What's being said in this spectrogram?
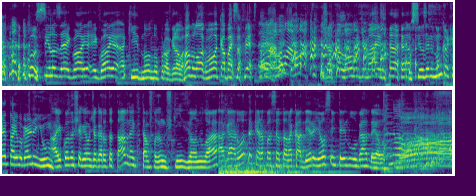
o Silas é igual, é igual aqui no, no programa. Vamos logo, vamos acabar essa festa. Ah, vamos lá, vamos lá. Já tá longo demais. O Silas, ele nunca quer estar em lugar nenhum. Aí quando eu cheguei onde a garota tava, né, que tava fazendo uns 15 anos lá, a garota que era pra sentar na cadeira e eu sentei no lugar dela. Nossa!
